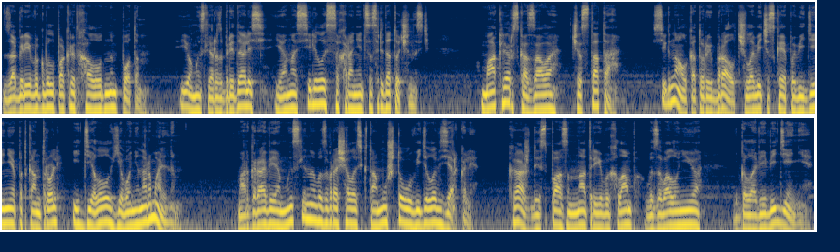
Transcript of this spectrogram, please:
Загривок был покрыт холодным потом. Ее мысли разбредались, и она силилась сохранять сосредоточенность. Маклер сказала «частота». Сигнал, который брал человеческое поведение под контроль и делал его ненормальным. Маргравия мысленно возвращалась к тому, что увидела в зеркале. Каждый спазм натриевых ламп вызывал у нее в голове видение.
